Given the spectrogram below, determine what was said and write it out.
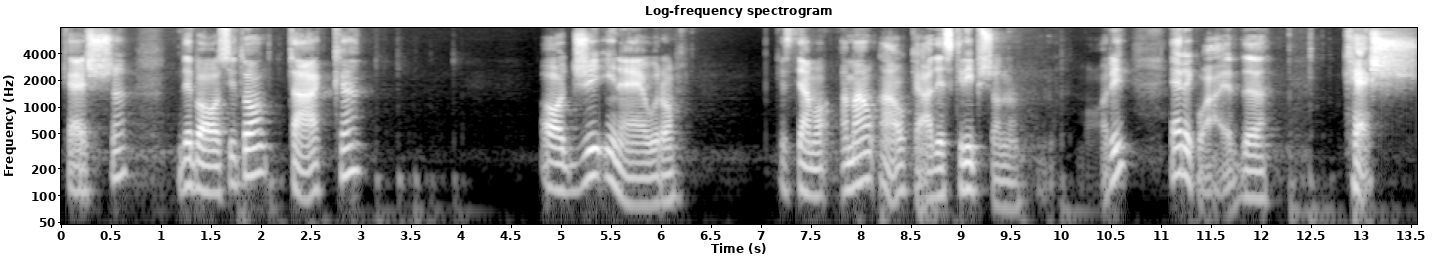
cash, deposito, tac, oggi in euro. Che stiamo amount, ah ok, description, muori, è required cache.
